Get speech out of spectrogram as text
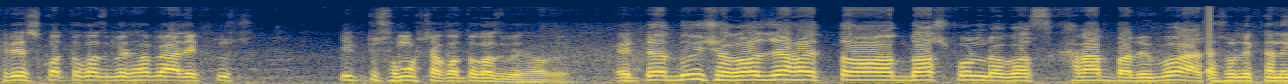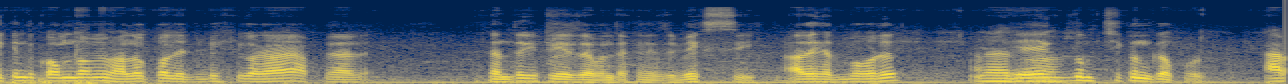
ফ্রেশ কত গজ বের হবে আর একটু একটু সমস্যা কত গজ বের হবে? এটা দুইশো গজে হয়তো দশ পনেরো গজ খারাপ বাড়িব। আর আসলে এখানে কিন্তু কম দামে ভালো কোয়ালিটি বিক্রি করা হয়। আপনার এখান থেকে পেয়ে যাবেন দেখেন যে বেক্সি আর হাত বহরে একদম চিকন কাপড়। আর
